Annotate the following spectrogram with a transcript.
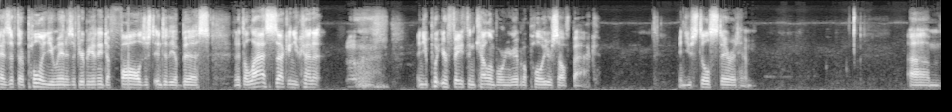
as if they're pulling you in, as if you're beginning to fall just into the abyss. And at the last second, you kind of, and you put your faith in Kellenvor, and you're able to pull yourself back. And you still stare at him. Um,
